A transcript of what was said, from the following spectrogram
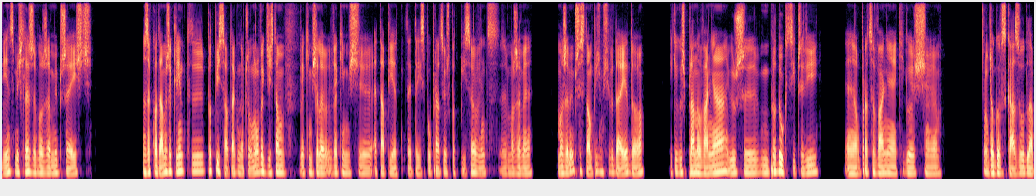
więc myślę, że możemy przejść no zakładamy, że klient y, podpisał, tak? Znaczy umowę gdzieś tam w jakimś, w jakimś y, etapie tej, tej współpracy już podpisał, więc y, możemy, możemy przystąpić, mi się wydaje, do jakiegoś planowania już produkcji, czyli opracowania jakiegoś drogowskazu dla,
